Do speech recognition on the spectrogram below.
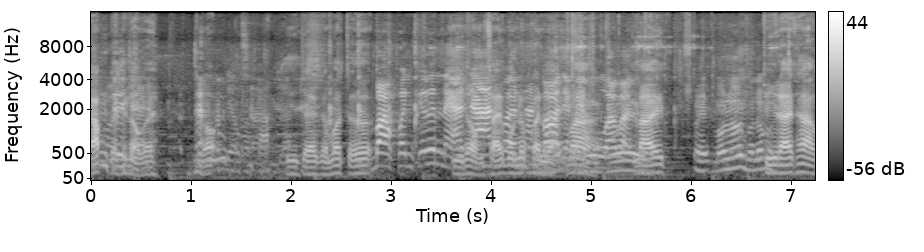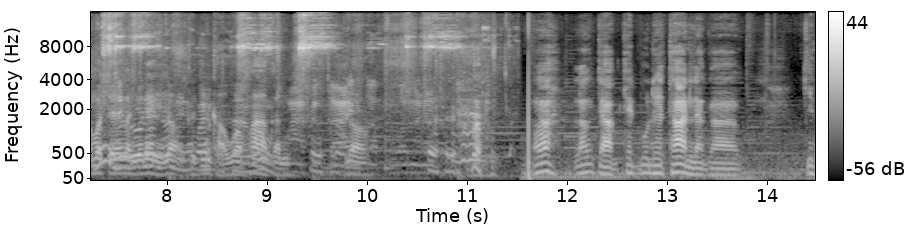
กลับได้พี่น้องเอ้ยเนาะดีใจกันว่าเจอบอกเพิ่นขึ้นเนี่ยพี่อาน้องจารย์สายบุญเพิ่นนำกันบ่นะจะมาเป็นผัวว่าหลายเฮ้ยมาเลยมาเลยทีหลายทางมาเจอกันอยู่ในนี่เนาะจะกินข้าวว่าผ้ากันเนาะ อะหลังจากเฮ็ดบุญเฮ็ดทานแล้วก็กิน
